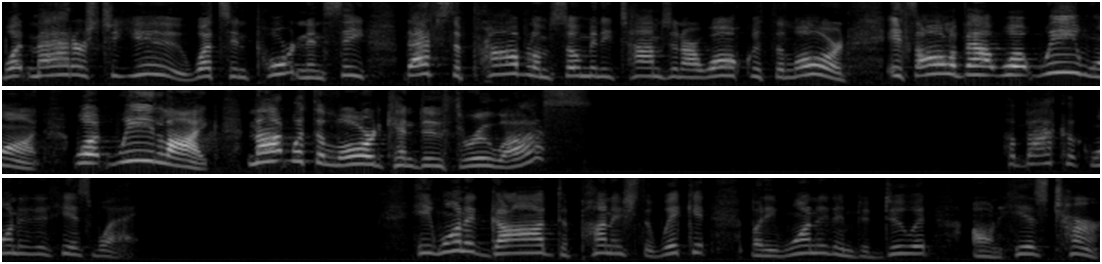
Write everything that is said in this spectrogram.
What matters to you, what's important. And see, that's the problem so many times in our walk with the Lord. It's all about what we want, what we like, not what the Lord can do through us. Habakkuk wanted it his way. He wanted God to punish the wicked, but he wanted him to do it on his terms.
